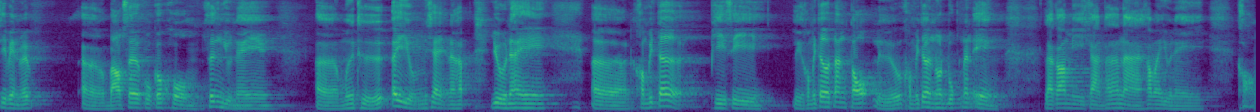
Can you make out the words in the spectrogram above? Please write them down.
ที่เป็นเว็บเอ่อเบราว์เซอร์ Google Chrome ซึ่งอยู่ในเอ่อมือถือเอ้ยอยู่ไม่ใช่นะครับ อยู่ใน คอมพิวเตอร์ PC หรือคอมพิวเตอร์ตั้งโต๊ะ หรือคอมพิวเตอร์โน้ตบุ๊กนั่นเอง แล้วก็มีการพัฒนาเข้ามาอยู่ในของ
